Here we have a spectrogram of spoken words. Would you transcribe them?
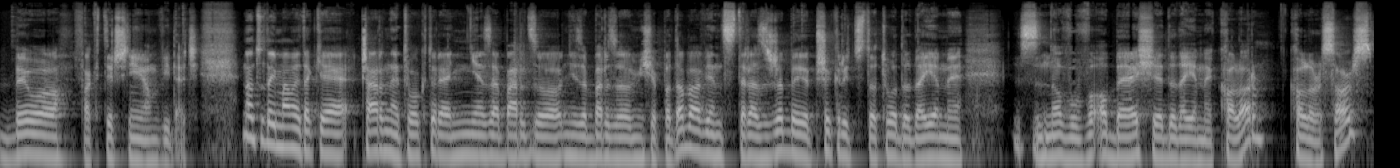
było faktycznie ją widać. No tutaj mamy takie czarne tło, które nie za bardzo, nie za bardzo mi się podoba, więc teraz, żeby przykryć to tło, dodajemy znowu w OBS-ie dodajemy color, color source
